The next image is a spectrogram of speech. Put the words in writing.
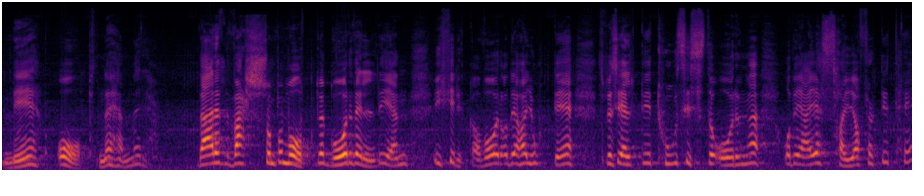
med åpne hender. Det er et vers som på en måte går veldig igjen i kirka vår. Og det har gjort det spesielt de to siste årene, og det er Jesaja 43.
